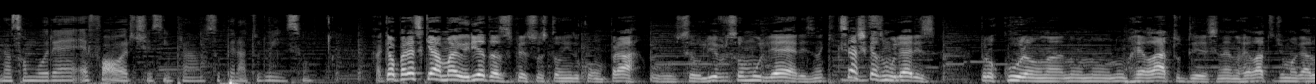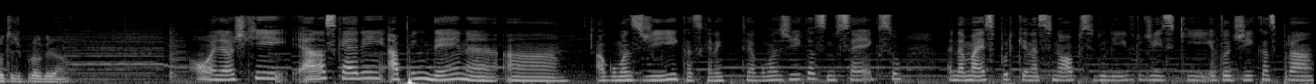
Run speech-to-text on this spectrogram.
nosso amor é, é forte, assim, para superar tudo isso. Raquel, parece que a maioria das pessoas que estão indo comprar o seu livro são mulheres, né? O que, que você acha que as mulheres procuram na, no, no, num relato desse, né? No relato de uma garota de programa? Olha, acho que elas querem aprender, né? A, algumas dicas, querem ter algumas dicas no sexo, ainda mais porque na sinopse do livro diz que eu dou dicas para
